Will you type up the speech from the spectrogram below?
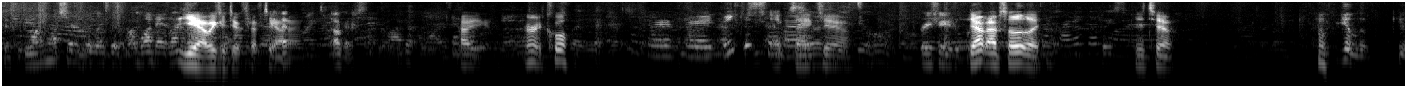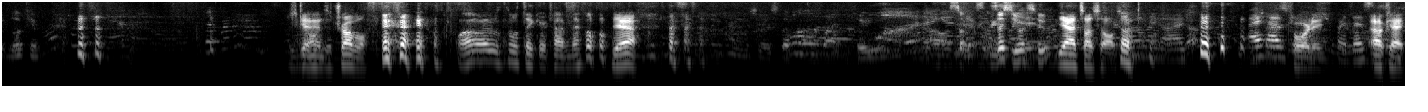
50 on that? Yeah, we could do 50 on it. Okay. How you? All right, cool. Perfect. Thank you so much. Thank you. Appreciate it. Yep, absolutely. You too. Good, look, good looking. Just getting into trouble. Well, we'll take our time now. Yeah. so, is this yours too? Yeah, it's us also. Oh I have 40. for this. Okay.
